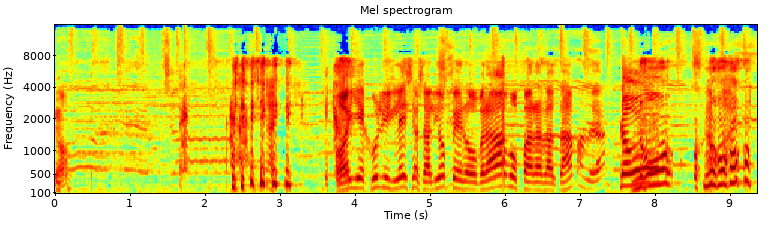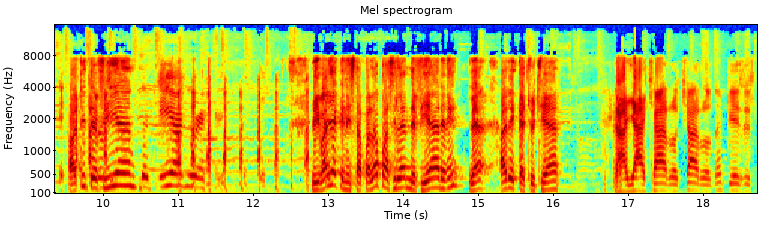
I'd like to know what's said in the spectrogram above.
¿No? Oye, Julio Iglesias salió, pero bravo para las damas, ¿verdad? No, no. A ti te fían. Te fían, güey. Y vaya que en Iztapalapa sí le han de fiar, ¿eh? Le ha, ha de cachuchear. Ah, ya, charros, charros, no empieces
